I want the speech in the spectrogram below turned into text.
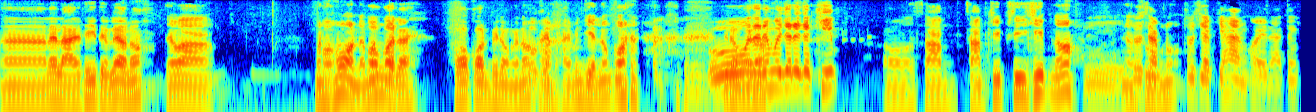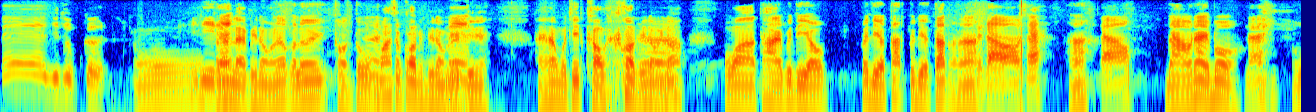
อ่าหลายๆที่เต็มแล้วเนาะแต่ว่ามันพอฮ้อนน่ะพมัอนก่อนบ่ได้ พอก่อนพี่น้องเลยเนาะพอก่ให้อน ให้มันเย็นลงก่อน โอ้พี่น้องเนาะแต่เดี๋ยวมันจะได้จะคลิปอ๋อสามสามคลิปสี่คลิปเนาะ นี่อย่างโทรสูศัพงท์เนอะ โทรศัพท์กี่ห้างข่อยนะตั้งแต่ YouTube เกิด โอ้ดีๆได้นั่นแหละพี่น้องแล้วก็เลยถอนตัวออกมาซะก่อนพี่น้องเลยแม่ ทีนี้ให้ทางบัจิตเข้าไปก่อนพี่น้องเนาะเพราะว่าถ่ายไปเดียวไปเดียวตัดไปเดียวตัดอะนะไปดาวเอาซะฮะดาวดาวได้บ่ได้โอ้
